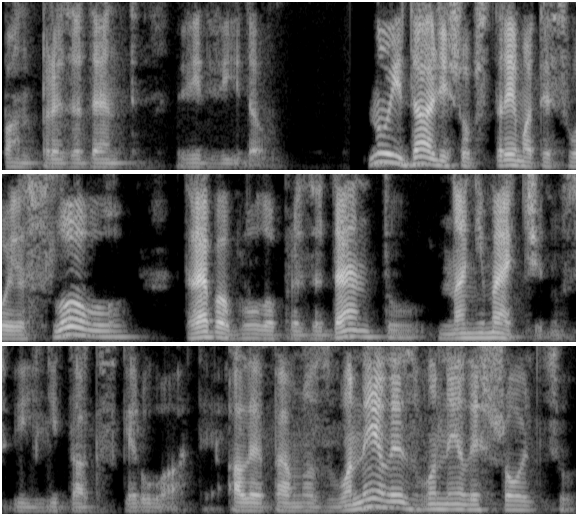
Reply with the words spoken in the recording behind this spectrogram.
пан президент відвідав. Ну і далі, щоб стримати своє слово, треба було президенту на Німеччину свій літак скерувати. Але, певно, дзвонили, дзвонили Шольцу,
